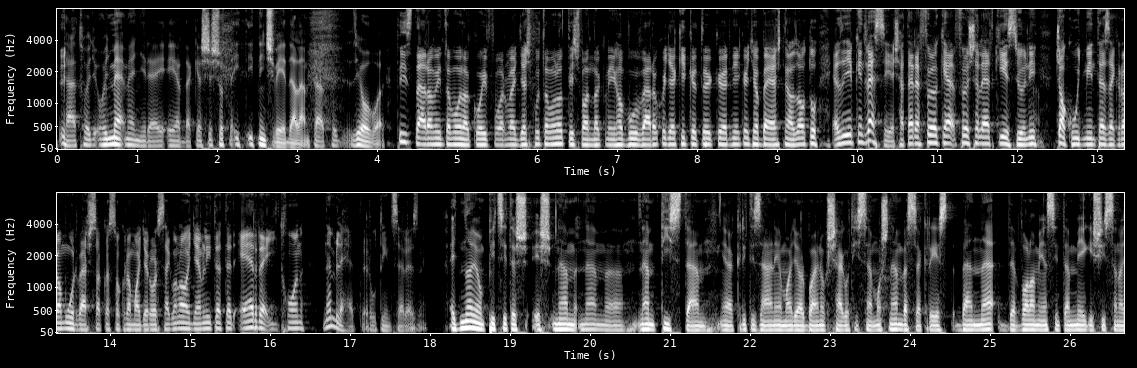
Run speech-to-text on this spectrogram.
Tehát, hogy, hogy me, mennyire érdekes, és ott itt, itt nincs védelem, tehát, hogy ez jó volt. Tisztára, mint a Monakói Forma 1-es futamon, ott is vannak néha búvárok, hogy a kikötő környék, hogyha beesne az autó. Ez egyébként veszélyes, hát erre föl, kell, föl se lehet készülni, csak úgy, mint ezekre a murvás szakaszokra Magyarországon. Ahogy említetted, erre itthon nem lehet rutint szerezni egy nagyon picit, és, és nem, nem, nem tisztem kritizálni a magyar bajnokságot, hiszen most nem veszek részt benne, de valamilyen szinten mégis, hiszen a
